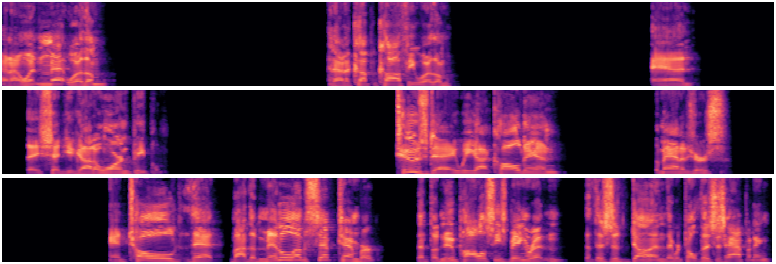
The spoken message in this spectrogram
And I went and met with them and had a cup of coffee with them. And they said, You got to warn people. Tuesday, we got called in, the managers, and told that by the middle of September, that the new policy is being written, that this is done. They were told this is happening.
